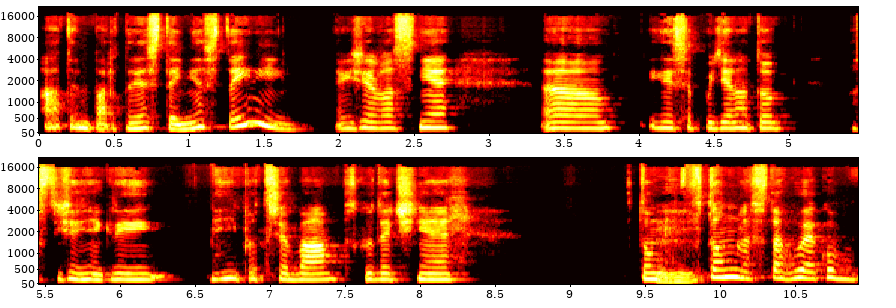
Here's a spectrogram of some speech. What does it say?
a ten partner je stejně stejný. Takže vlastně, uh, když se podívá na to, vlastně, že někdy není potřeba skutečně v, tom, mm-hmm. v tomhle vztahu jako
